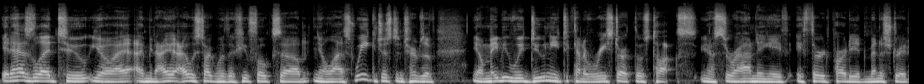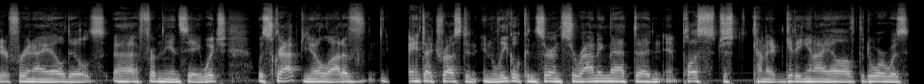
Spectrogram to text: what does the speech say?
it has led to you know I, I mean I, I, was talking with a few folks um, you know last week just in terms of you know maybe we do need to kind of restart those talks you know surrounding a, a third party administrator for NIL deals uh, from the NCAA, which was scrapped. You know, a lot of antitrust and, and, legal concerns surrounding that, uh, and plus just kind of getting NIL out the door was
